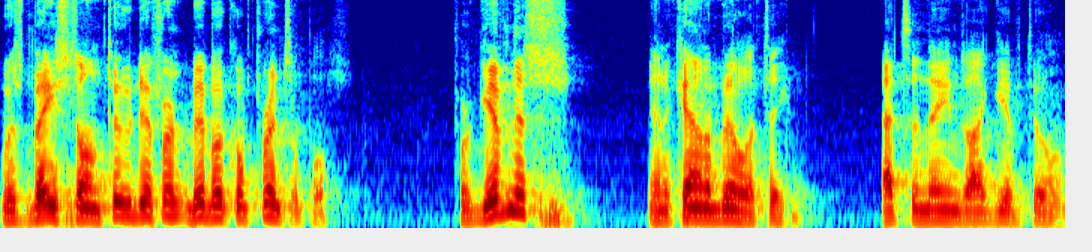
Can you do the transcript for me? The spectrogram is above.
was based on two different biblical principles forgiveness and accountability. That's the names I give to them.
